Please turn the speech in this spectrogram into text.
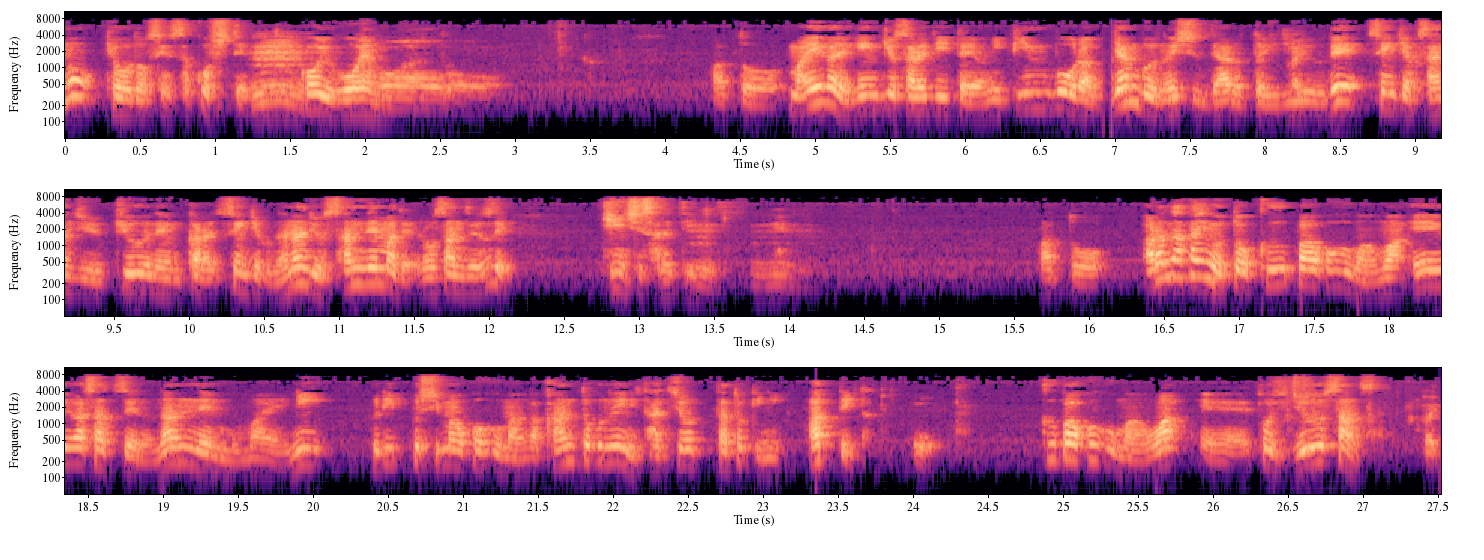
の共同制作をしているという、うんこういうご縁もあると。あと、まあ、映画で言及されていたように、ピンボールはギャンブルの一種であるという理由で、1939年から1973年までロサンゼルスで禁止されている。あと、アラナハイムとクーパー・ホフマンは映画撮影の何年も前に、フリップ・シマン・ホフマンが監督の家に立ち寄った時に会っていたとお。クーパー・ホフマンは、えー当時13歳。はい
